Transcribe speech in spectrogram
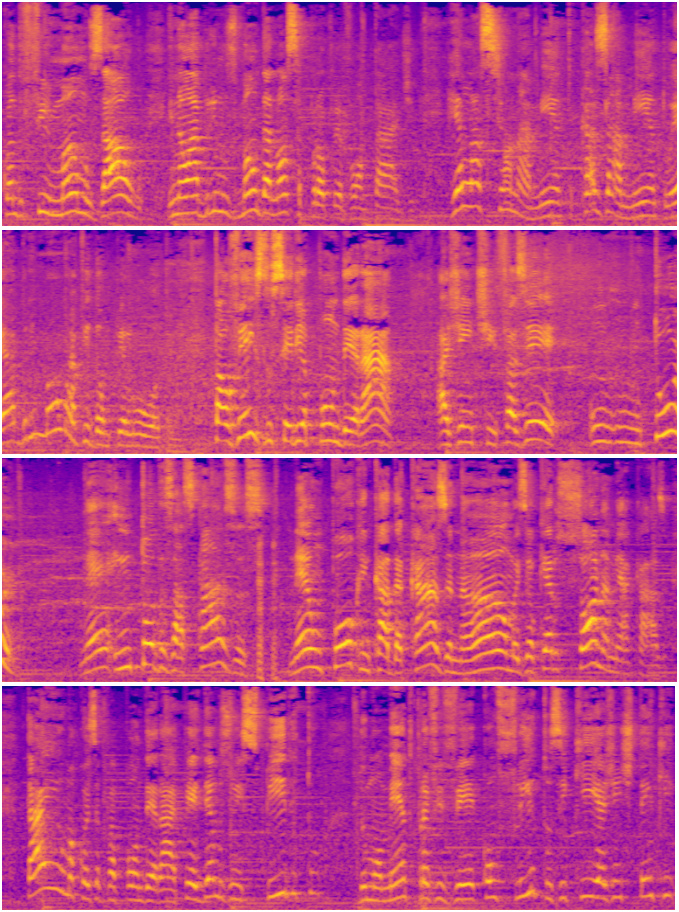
quando firmamos algo e não abrimos mão da nossa própria vontade. Relacionamento, casamento é abrir mão a vida um pelo outro. Talvez não seria ponderar a gente fazer um, um tour né, em todas as casas, né, um pouco em cada casa, não, mas eu quero só na minha casa. Tá aí uma coisa para ponderar. Perdemos o espírito do momento para viver conflitos e que a gente tem que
